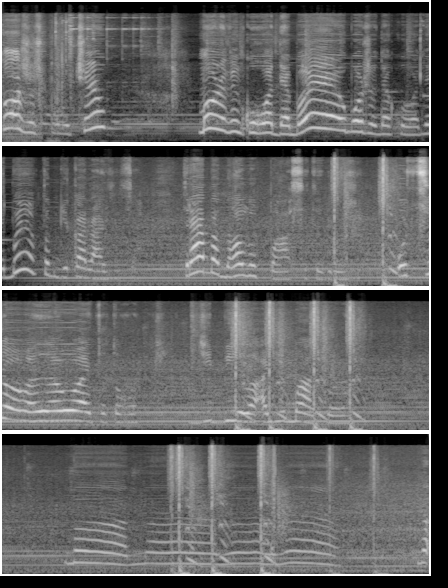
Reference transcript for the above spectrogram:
теж ж получив. Може він кого не бив, може де кого не бив, там яка разниця. Треба налупасити, друзі. Оцього давайте того дебіла аніматора. На, на, на, на. на.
